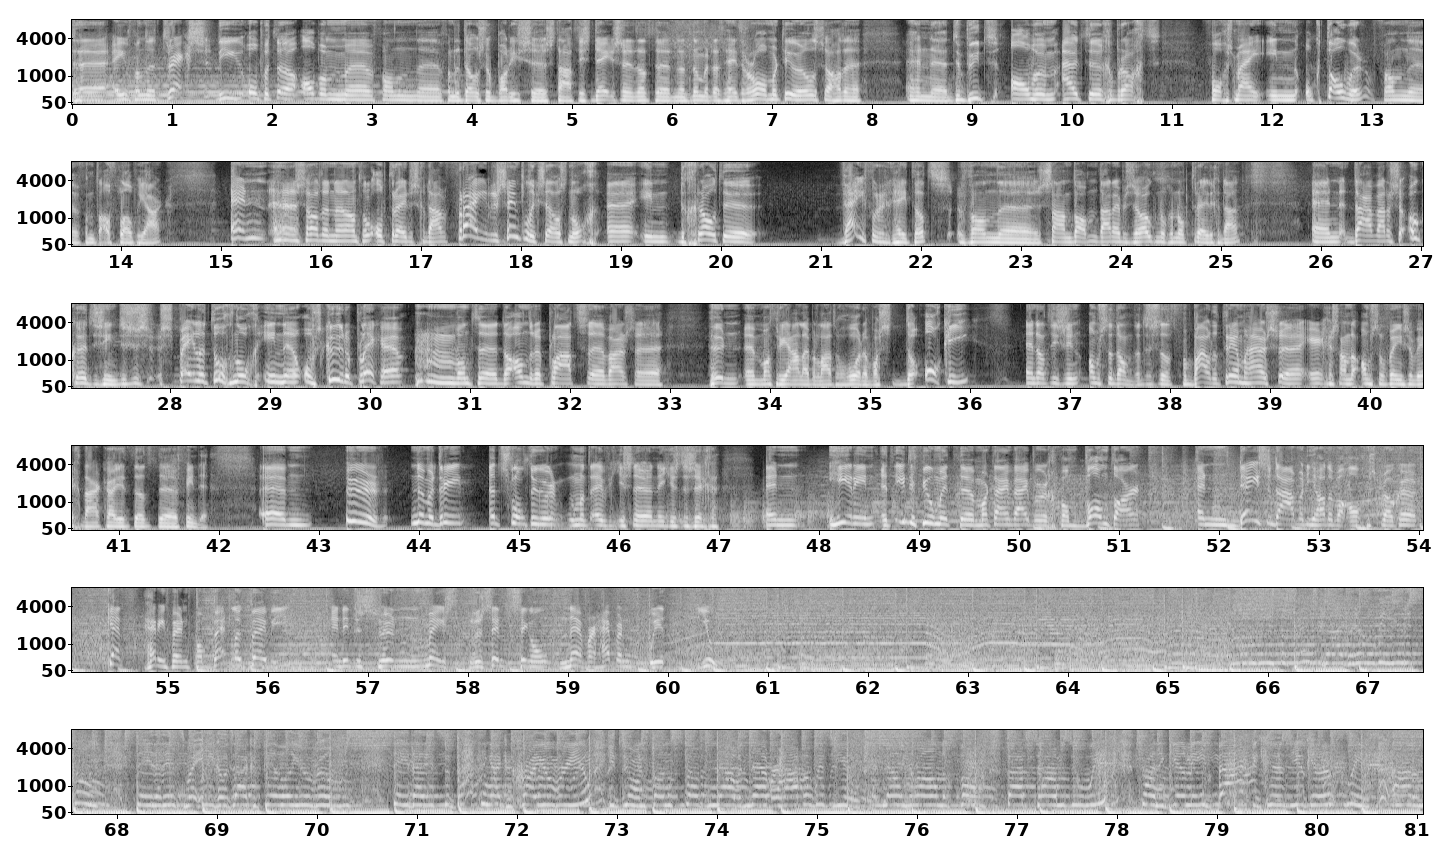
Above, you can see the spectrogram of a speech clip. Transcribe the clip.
Een van de tracks die op het uh, album uh, van, uh, van de Dozer Bodies staat is deze. Dat, dat nummer dat heet Raw Material. Ze hadden een debuutalbum uitgebracht. Volgens mij in oktober van, van het afgelopen jaar. En ze hadden een aantal optredens gedaan. Vrij recentelijk zelfs nog. in de grote Wijver heet dat. Van Zaandam. Daar hebben ze ook nog een optreden gedaan. En daar waren ze ook te zien. Dus ze spelen toch nog in uh, obscure plekken. Want uh, de andere plaats waar ze hun materiaal hebben laten horen was de Okkie. En dat is in Amsterdam. Dat is dat verbouwde tramhuis ergens aan de Amstelveense weg. Daar kan je dat vinden. Um, uur nummer drie het slotuur, om het eventjes netjes te zeggen. En hierin het interview met Martijn Wijburg van Bantar. En deze dame die hadden we al gesproken. Cat Harryvan van Bad Luck Baby. En dit is hun meest recente single Never Happened With You. Trying to get me back Because you can't sleep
